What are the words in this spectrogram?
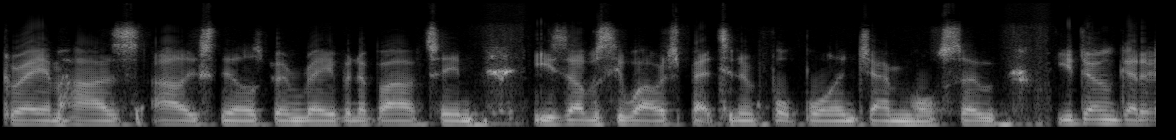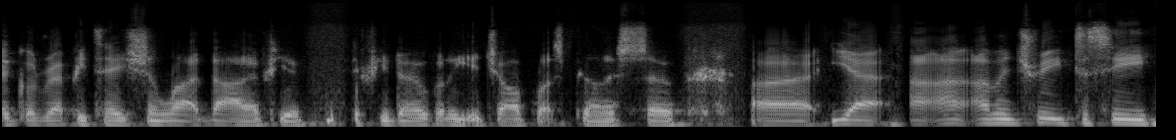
Graham has. Alex Neil's been raving about him. He's obviously well respected in football in general. So you don't get a good reputation like that if you if you don't at your job. Let's be honest. So uh, yeah, I, I'm intrigued to see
